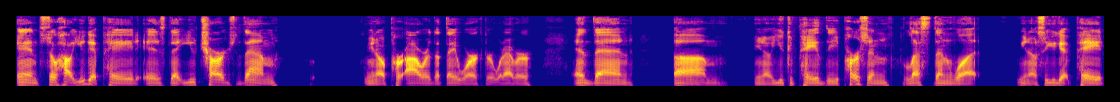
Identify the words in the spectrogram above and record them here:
And so how you get paid is that you charge them you know per hour that they worked or whatever. And then um you know, you could pay the person less than what, you know, so you get paid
